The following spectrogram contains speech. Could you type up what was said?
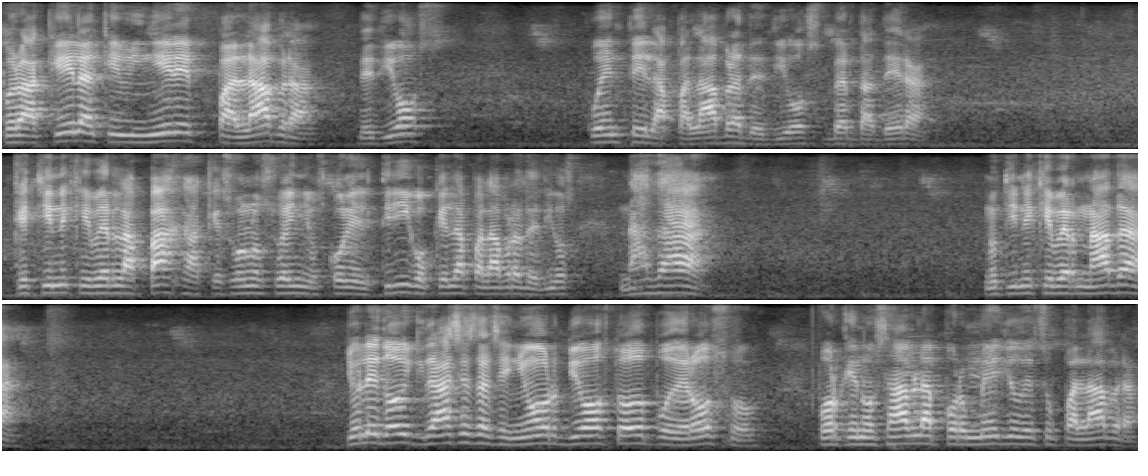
Pero aquel al que viniere palabra de Dios, cuente la palabra de Dios verdadera. ¿Qué tiene que ver la paja, que son los sueños, con el trigo, que es la palabra de Dios? Nada. No tiene que ver nada. Yo le doy gracias al Señor Dios Todopoderoso porque nos habla por medio de su palabra.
